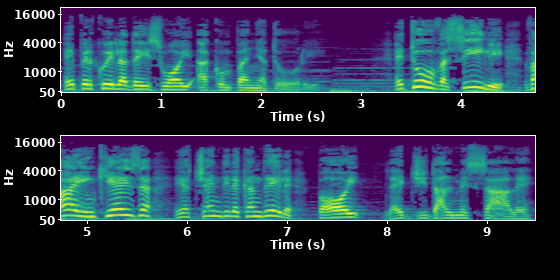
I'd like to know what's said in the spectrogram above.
e per quella dei suoi accompagnatori. E tu, Vassili, vai in chiesa e accendi le candele, poi leggi dal messale.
